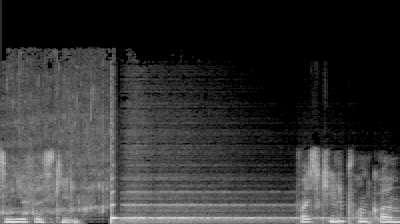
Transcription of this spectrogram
signé Faskill. Faskill.com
